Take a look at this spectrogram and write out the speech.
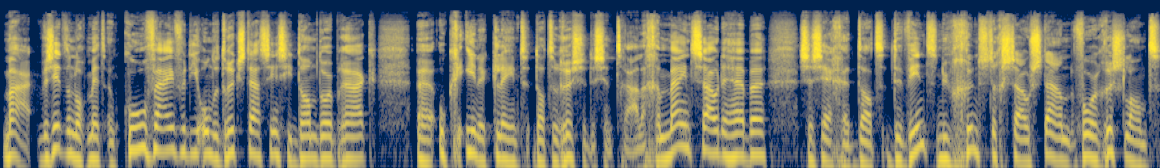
Maar we zitten nog met een koelvijver die onder druk staat sinds die damdoorbraak. Uh, Oekraïne claimt dat de Russen de centrale gemijnd zouden hebben. Ze zeggen dat de wind nu gunstig zou staan voor Rusland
